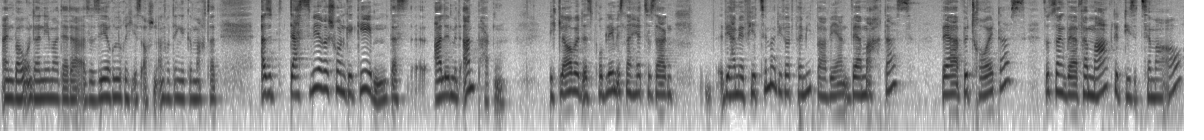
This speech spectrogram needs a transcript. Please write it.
Ein Bauunternehmer, der da also sehr rührig ist, auch schon andere Dinge gemacht hat. Also das wäre schon gegeben, dass äh, alle mit anpacken. Ich glaube, das Problem ist nachher zu sagen, wir haben ja vier Zimmer, die dort vermietbar wären. Wer macht das? Wer betreut das? Sozusagen, wer vermarktet diese Zimmer auch?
